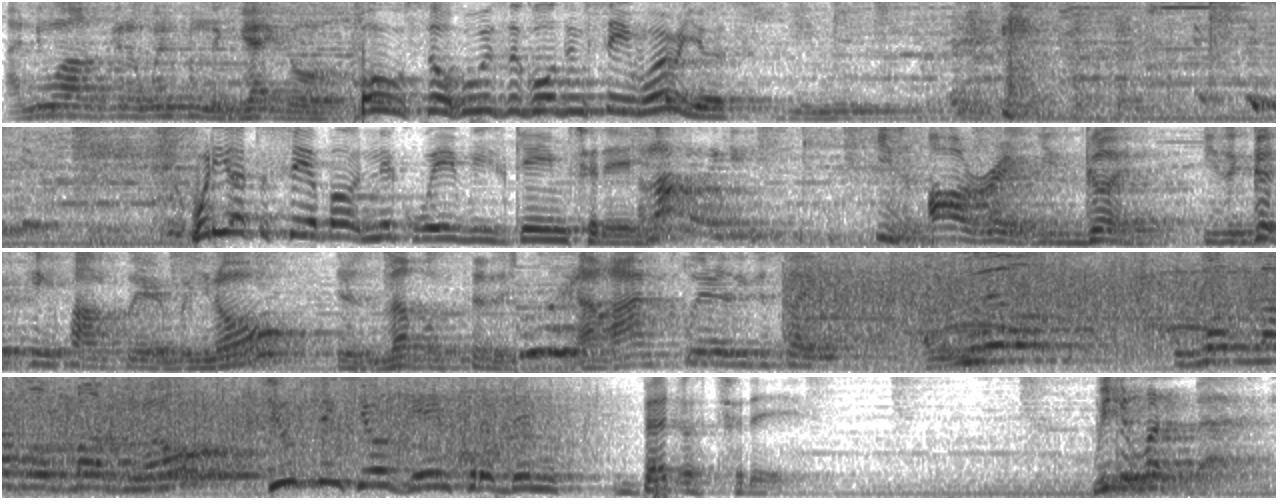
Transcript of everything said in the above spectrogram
I knew I was gonna win from the get go. Oh, so who is the Golden State Warriors? What do you have to say about Nick Wavy's game today? I'm not he- He's alright. He's good. He's a good ping pong player, but you know, there's levels to this. Now I'm clearly just like a little, one level above. You know, Do you think your game could have been better today? we can run it back.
